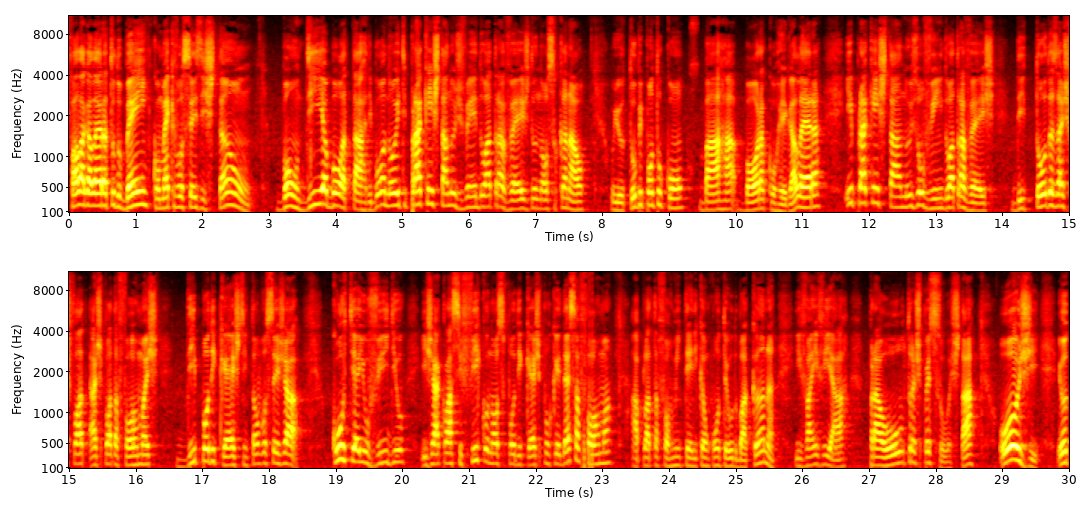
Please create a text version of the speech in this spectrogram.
Fala galera, tudo bem? Como é que vocês estão? Bom dia, boa tarde, boa noite para quem está nos vendo através do nosso canal, o youtube.com barra Bora Correr Galera, e para quem está nos ouvindo através de todas as, as plataformas de podcast. Então você já curte aí o vídeo e já classifica o nosso podcast, porque dessa forma a plataforma entende que é um conteúdo bacana e vai enviar para outras pessoas, tá? Hoje eu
